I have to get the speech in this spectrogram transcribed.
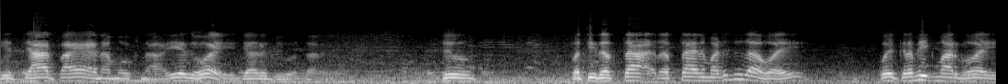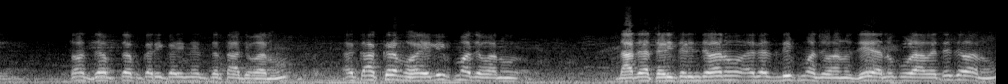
એ ચાર પાયા એના મોક્ષના. એ જ હોય જ્યારે જુઓ ત્યારે. પછી રસ્તા રસ્તા એના માટે જુદા હોય, કોઈ ક્રમિક માર્ગ હોય તો જપ તપ કરી કરીને જતા જવાનું. એક અક્રમ હોય લિફ્ટમાં જવાનું. દાદરા ચડી ચડીને જવાનું અગર લિફ્ટમાં જવાનું જે અનુકૂળ આવે તે જવાનું.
